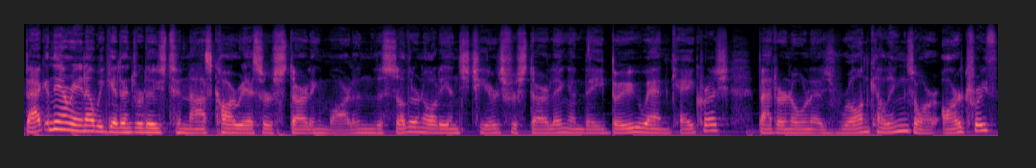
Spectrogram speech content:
back in the arena, we get introduced to NASCAR racer Sterling Marlin. The southern audience cheers for Sterling and they boo when K Crush, better known as Ron Killings or R Truth,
